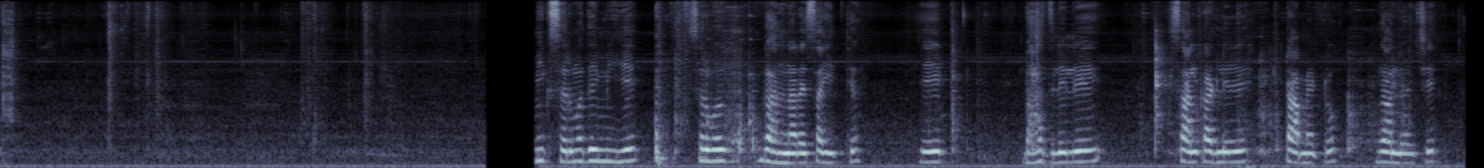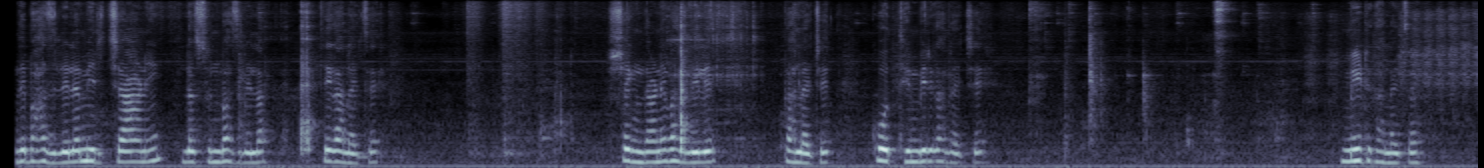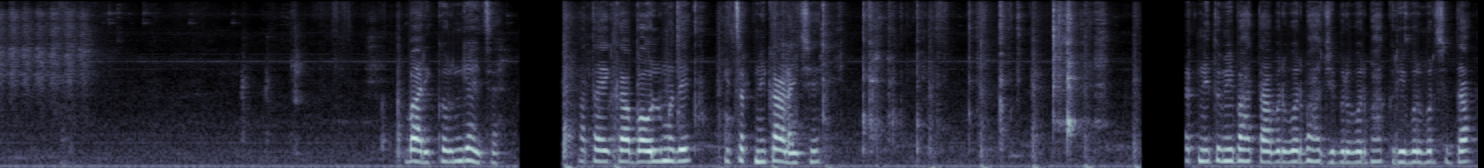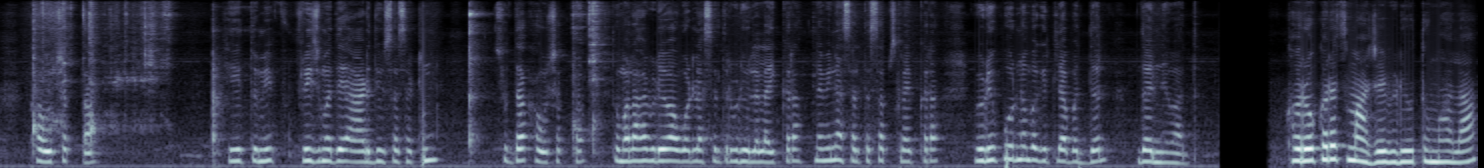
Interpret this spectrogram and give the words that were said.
मिक्सरमध्ये मी हे सर्व घालणार आहे साहित्य. हे भाजलेले साल काढलेले टामॅटो घालायचे. मध्ये भाजलेल्या मिरच्या आणि लसूण भाजलेला ते घालायचे शेंगदाणे भाजलेले घालायचे. कोथिंबीर घालायचे. मीठ घालायचं. बारीक करून घ्यायचं आहे आता एका बाऊलमध्ये ही चटणी काढायची. चटणी तुम्ही भाताबरोबर भाजीबरोबर भाकरीबरोबर सुद्धा खाऊ शकता. ही तुम्ही फ्रीजमध्ये आठ दिवसासाठी सुद्धा खाऊ शकता. तुम्हाला हा व्हिडिओ आवडला असेल तर व्हिडिओला लाईक करा. नवीन असाल तर सबस्क्राईब करा. व्हिडिओ पूर्ण बघितल्याबद्दल धन्यवाद. खरोखरच माझे व्हिडिओ तुम्हाला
